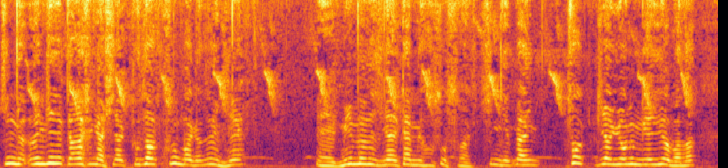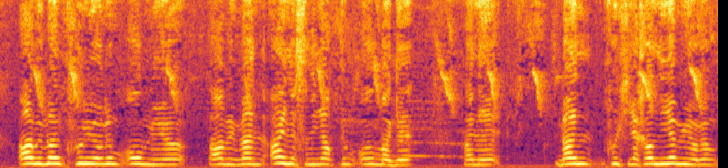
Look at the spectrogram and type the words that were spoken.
Şimdi öncelikle arkadaşlar tuzak kurmadan önce e, bilmemiz gereken bir husus var. Şimdi ben çok güzel yorum geliyor bana. Abi ben kuruyorum olmuyor. Abi ben aynısını yaptım olmadı. Hani ben kuş yakalayamıyorum.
